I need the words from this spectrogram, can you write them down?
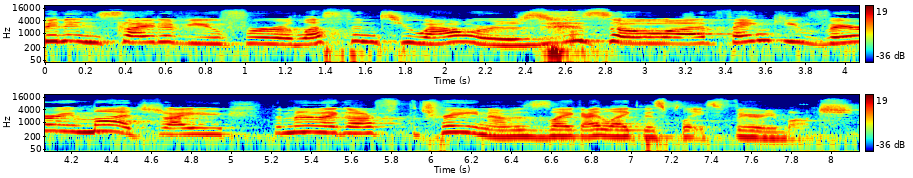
Been inside of you for less than two hours, so uh, thank you very much. I the minute I got off the train, I was like, I like this place very much.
